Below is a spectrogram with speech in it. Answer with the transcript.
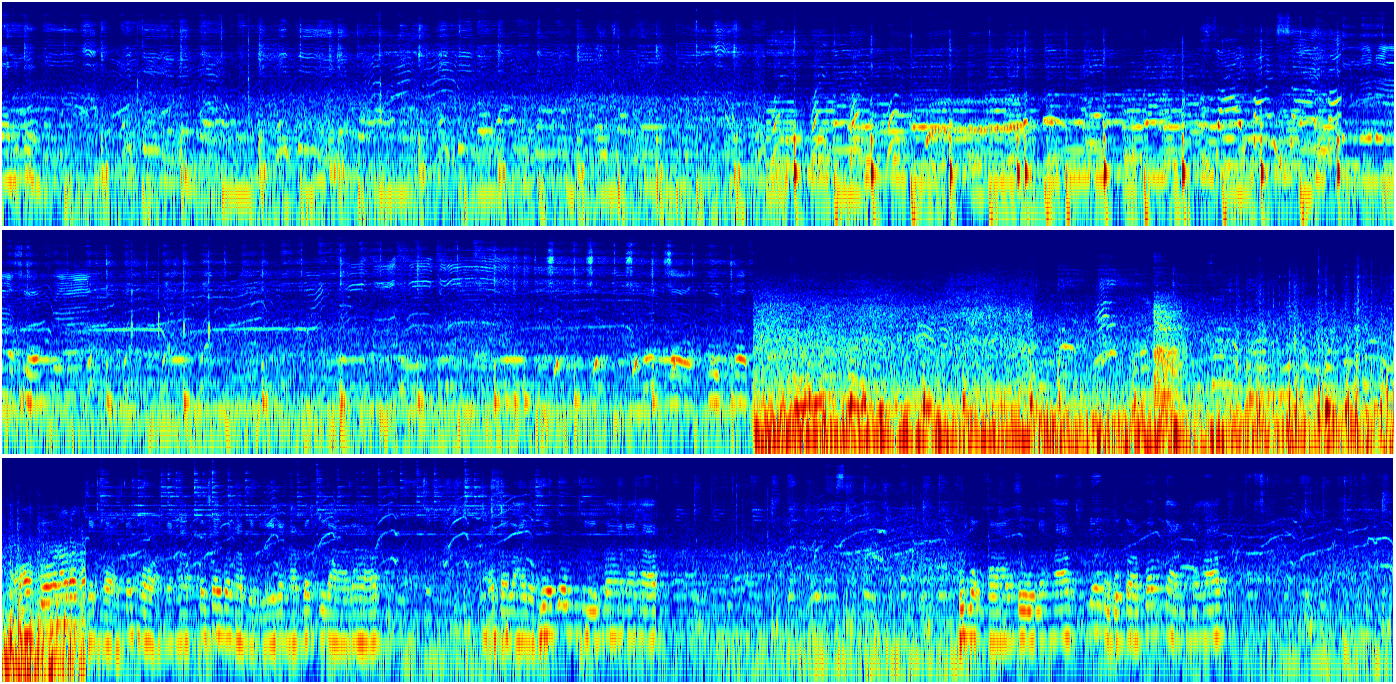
ร นะครับไม่ใช่มาทำอย่างนี้นะครับนักกีฬานะครับอันตรายกับเพื่อนร่วมทีมมากนะครับผู้ปกครองดูนะครับ เรื่องอุปกรณ์ป้องกันนะครับ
